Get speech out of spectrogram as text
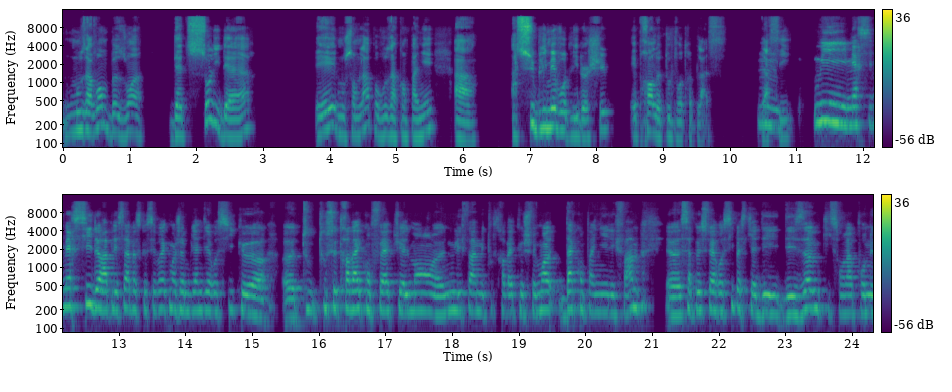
nous avons besoin d'être solidaires Et nous sommes là pour vous accompagner à, à sublimer votre leadership et prendre toute votre place. Hmm. Merci. Oui, merci, merci de rappeler ça parce que c'est vrai que moi j'aime bien dire aussi que euh, tout, ce travail qu'on fait actuellement, euh, nous les femmes et tout le travail que je fais moi, d'accompagner les femmes, euh, ça peut se faire aussi parce qu'il y a des, des, hommes qui sont là pour nous,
